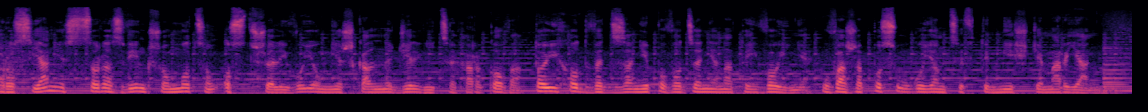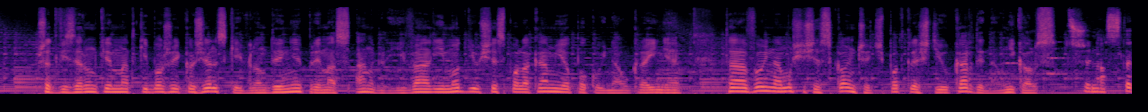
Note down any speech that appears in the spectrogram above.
Rosjanie z coraz większą mocą ostrzeliwują mieszkalne dzielnice Charkowa. To ich odwet za niepowodzenia na tej wojnie, uważa posługujący w tym mieście Marianin. Przed wizerunkiem Matki Bożej Kozielskiej w Londynie prymas Anglii i Walii modlił się z Polakami o pokój na Ukrainie. Ta wojna musi się skończyć, podkreślił kardynał Nichols. 13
